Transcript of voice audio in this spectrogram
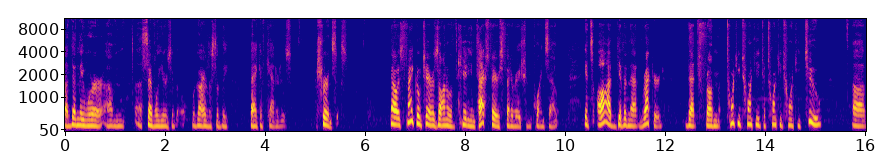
uh, than they were um, uh, several years ago, regardless of the Bank of Canada's assurances. Now, as Franco Terrazzano of the Canadian Taxpayers Federation points out, it's odd given that record that from 2020 to 2022, uh,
